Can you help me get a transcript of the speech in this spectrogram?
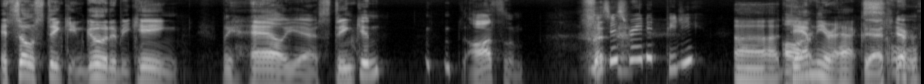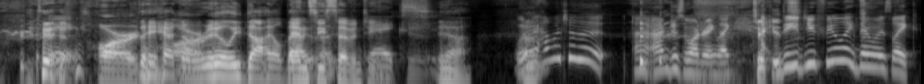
it's so stinking good to be king. Like hell yeah, stinking, awesome. Is this rated PG? Uh, damn near X. Yeah, they're- Dang. Hard. they had to really dial back. NC seventeen. Yikes. Yeah. What, how much of the? I, I'm just wondering. Like, Tickets? did you feel like there was like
